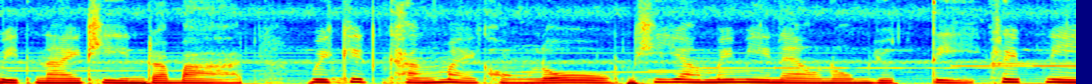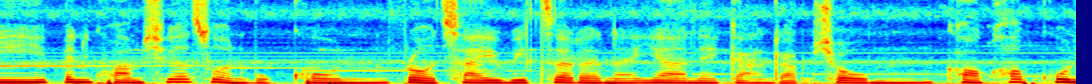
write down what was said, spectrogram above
วิด -19 ระบาด วิกฤตครั้งใหม่ของโลกที่ยังไม่มีแนวโน้มยุติ คลิปนี้เป็นความเชื่อส่วนบุคคล โปรดใช้วิจารณญาณในการรับชม ขอขอบคุณ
